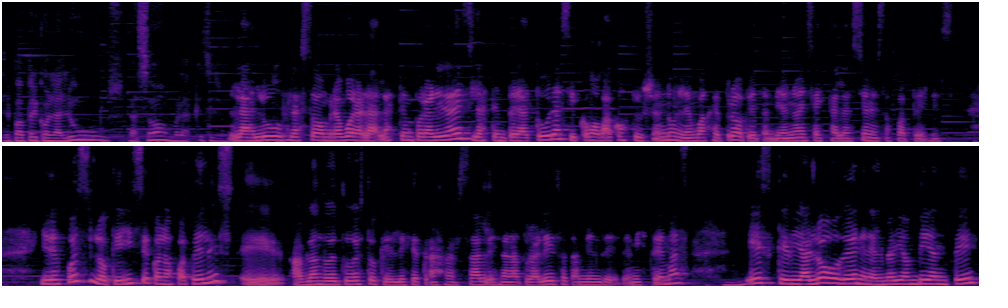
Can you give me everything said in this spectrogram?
el papel con la luz, las sombras, qué sé yo. La luz, la sombra, bueno, las temporalidades y las temperaturas y cómo va construyendo un lenguaje propio también, ¿no? Esa instalación, esos papeles. Y después lo que hice con los papeles, eh, hablando de todo esto, que el eje transversal es la naturaleza también de, mis temas, es que dialoguen en el medio ambiente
